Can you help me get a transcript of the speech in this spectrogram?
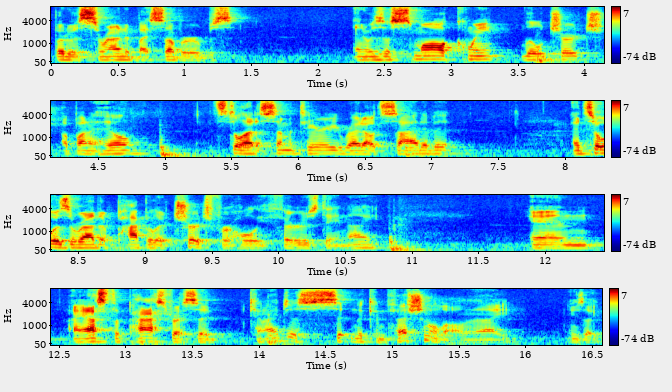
But it was surrounded by suburbs. And it was a small, quaint little church up on a hill. It still had a cemetery right outside of it. And so it was a rather popular church for Holy Thursday night. And I asked the pastor, I said, Can I just sit in the confessional all night? He's like,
